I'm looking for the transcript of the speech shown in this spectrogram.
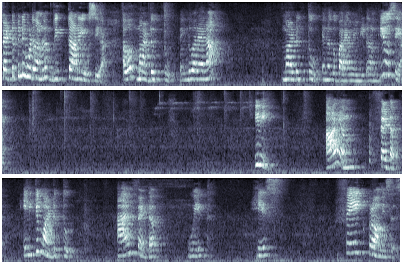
ഫെഡപ്പിന്റെ കൂടെ നമ്മൾ വിത്ത് ആണ് യൂസ് ചെയ്യുക. അപ്പൊ മടുത്തു. എന്ത് പറയാനാ? മടുത്തു എന്നൊക്കെ പറയാൻ വേണ്ടിയിട്ട് നമുക്ക് യൂസ് ചെയ്യാം. ഇനി ഐ എം ഫെഡപ്പ് എനിക്ക് മടുത്തു. I am fed up with his fake promises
